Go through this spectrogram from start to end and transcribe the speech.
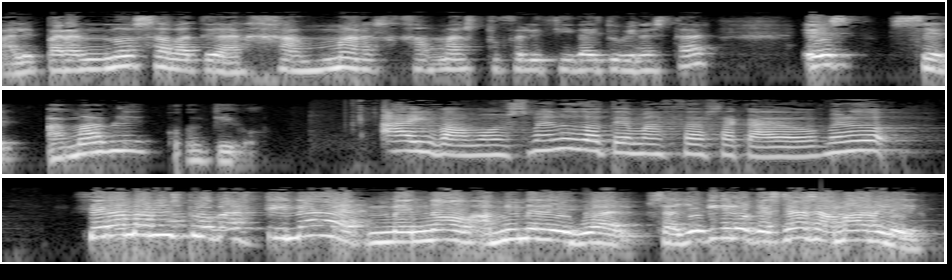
¿vale? Para no sabatear jamás, jamás tu felicidad y tu bienestar, es ser amable contigo. Ahí vamos, menudo temazo has sacado, menudo... Ser amable es procrastinar. no, a mí me da igual. O sea, yo quiero que seas amable.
